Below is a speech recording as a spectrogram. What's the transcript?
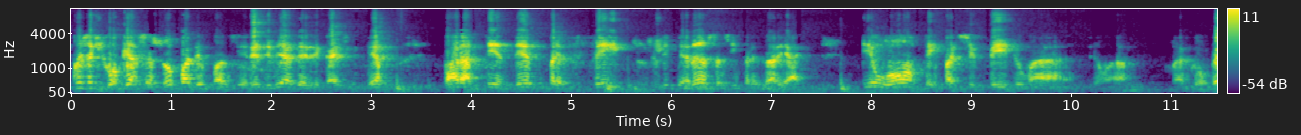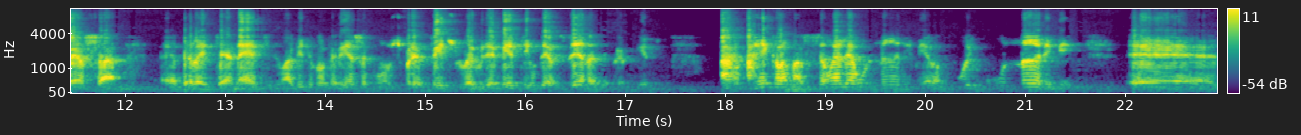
coisa que qualquer assessor pode fazer. Ele deveria dedicar esse tempo para atender prefeitos, lideranças empresariais. Eu ontem participei de uma, de uma, uma conversa é, pela internet, de uma videoconferência com os prefeitos do MDB, tem dezenas de prefeitos. A, a reclamação ela é unânime, ela foi unânime é,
